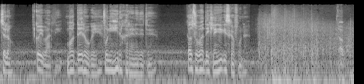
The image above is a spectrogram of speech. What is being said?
चलो कोई बात नहीं। बहुत देर हो गई है। फ़ोन यहीं रखा रहने देते हैं। कल सुबह देख लेंगे किसका फ़ोन है। अब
